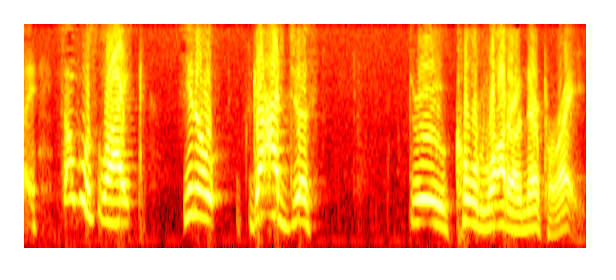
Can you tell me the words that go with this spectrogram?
it's almost like, you know, God just threw cold water on their parade.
